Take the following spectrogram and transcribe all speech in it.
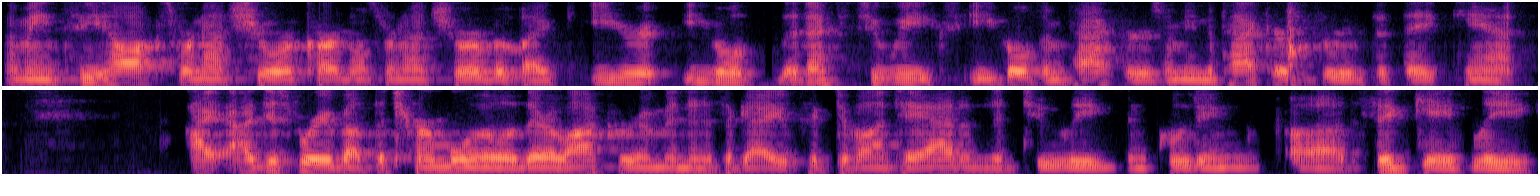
I mean, Seahawks, we're not sure. Cardinals, we're not sure. But like Eagles, the next two weeks, Eagles and Packers. I mean, the Packers proved that they can't. I, I just worry about the turmoil of their locker room. And as a guy who picked Davante Adams in two leagues, including uh, the Fig Cave League,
